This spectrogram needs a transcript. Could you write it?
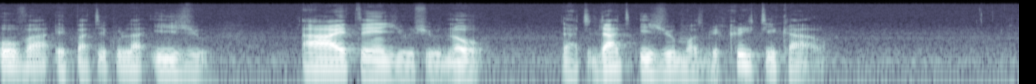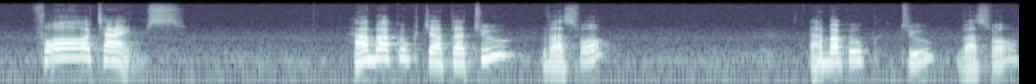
over a particular issue. I think you should know that that issue must be critical. Four times Habakkuk chapter 2, verse 4. Habakkuk 2, verse 4.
